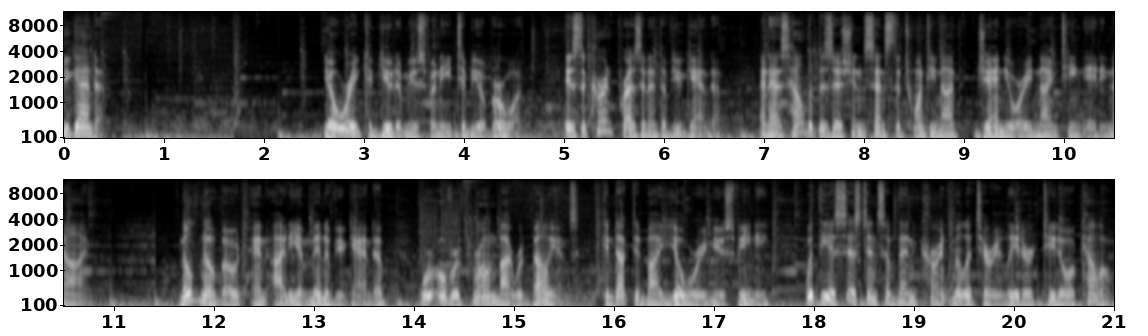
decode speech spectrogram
Uganda Yoweri Kaguta Museveni Tibuhaburwa is the current president of Uganda and has held the position since the 29th January 1989. Milton and Idi Amin of Uganda were overthrown by rebellions conducted by Yoweri Museveni with the assistance of then-current military leader Tito Okello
